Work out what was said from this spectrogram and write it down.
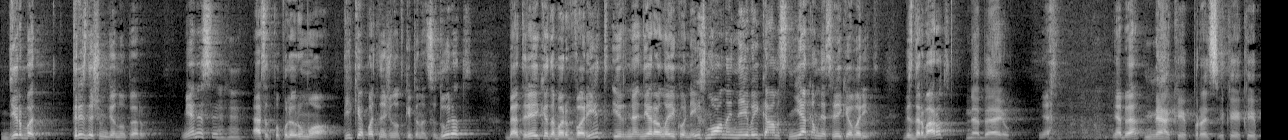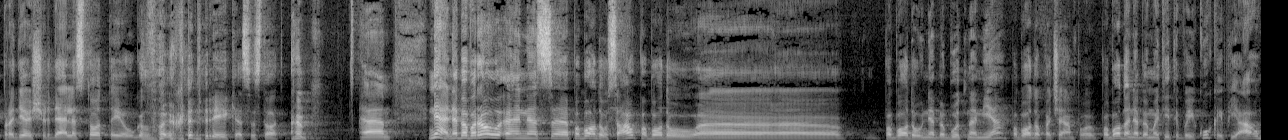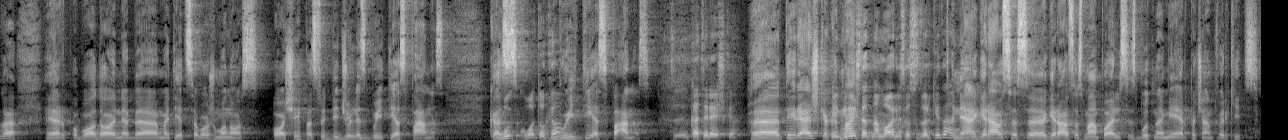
dirbat 30 dienų per mėnesį, mhm. esat populiarumo pykė, pat nežinot, kaip ten atsidūrėt, bet reikia dabar varyti ir nėra laiko nei žmonai, nei vaikams, niekam nes reikia varyti. Vis dar varot? Nebejau. Ne. Nebe? Ne, kai, pras, kai, kai pradėjo širdelė stoti, tai jau galvoju, kad reikia sustoti. ne, nebevarau, e, nes e, pabodau savo, pabodau, uh, pabodau nebebūti namie, pabodo pačiam, pabodo nebematyti vaikų, kaip jie auga ir pabodo nebematyti savo žmonos. O šiaip esu didžiulis būties fanas. Kas, Bu, kuo tokio? Būties fanas. Ką tai reiškia? E, tai reiškia, kad... Kai grįžtat man... namo ir viskas sutvarkyta? Ne, geriausias, e, geriausias man poelsis būti namie ir pačiam tvarkytis.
